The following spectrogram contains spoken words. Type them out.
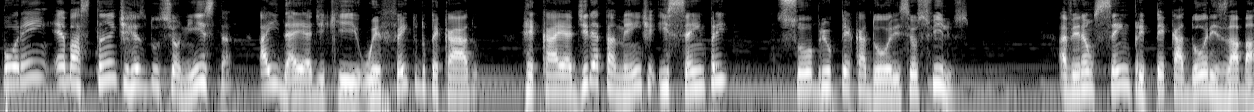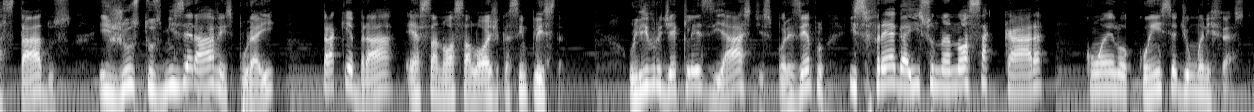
Porém, é bastante reducionista a ideia de que o efeito do pecado recaia diretamente e sempre sobre o pecador e seus filhos. Haverão sempre pecadores abastados e justos miseráveis por aí para quebrar essa nossa lógica simplista. O livro de Eclesiastes, por exemplo, esfrega isso na nossa cara com a eloquência de um manifesto.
